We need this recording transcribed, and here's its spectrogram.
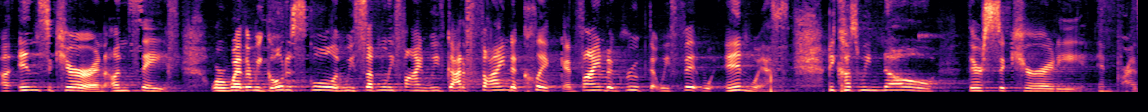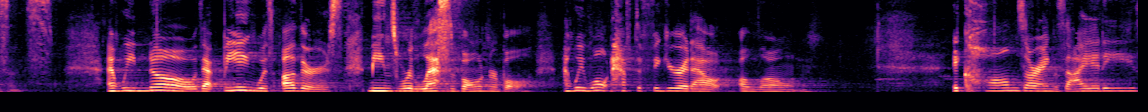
uh, insecure and unsafe, or whether we go to school and we suddenly find we've got to find a clique and find a group that we fit in with because we know there's security in presence. And we know that being with others means we're less vulnerable and we won't have to figure it out alone. It calms our anxieties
